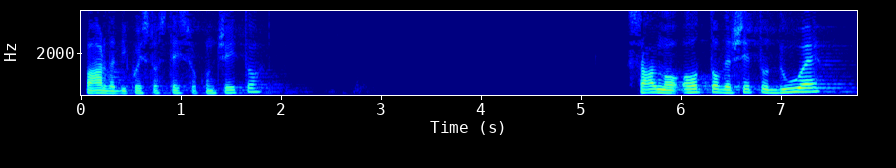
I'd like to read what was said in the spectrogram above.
parla di questo stesso concetto. Salmo 8, versetto 2,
